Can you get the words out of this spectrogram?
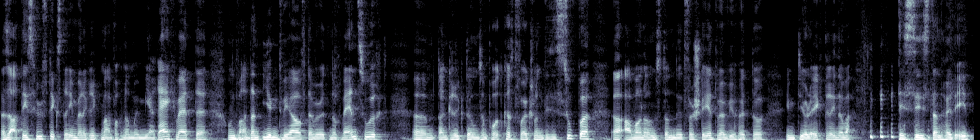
Also auch das hilft extrem, weil da kriegt man einfach nochmal mehr Reichweite. Und wenn dann irgendwer auf der Welt nach Wein sucht, dann kriegt er unseren Podcast vorgeschlagen, das ist super, äh, auch wenn er uns dann nicht versteht, weil wir halt da im Dialekt reden, aber das ist dann halt eh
